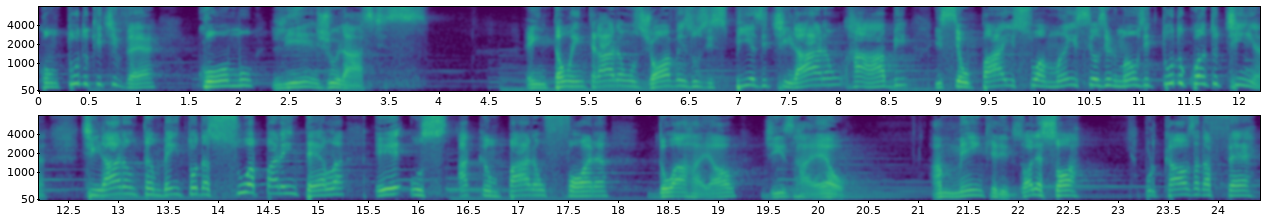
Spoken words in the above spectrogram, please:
com tudo que tiver, como lhe jurastes. Então entraram os jovens, os espias, e tiraram Raabe e seu pai, e sua mãe e seus irmãos e tudo quanto tinha. Tiraram também toda a sua parentela e os acamparam fora do arraial de Israel. Amém, queridos. Olha só, por causa da fé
